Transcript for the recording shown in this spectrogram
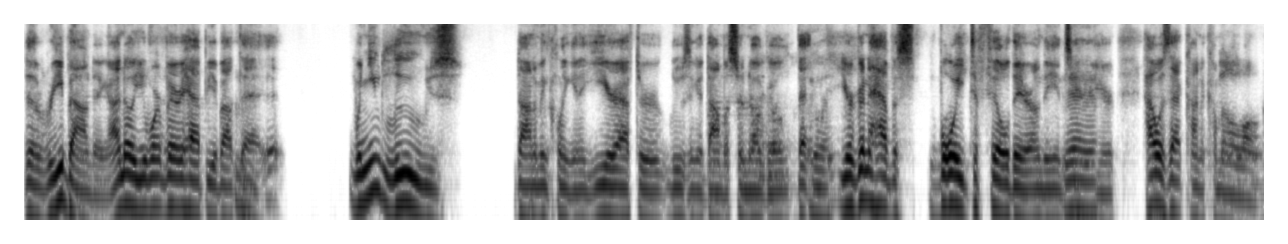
The rebounding, I know you weren't very happy about that. When you lose Donovan Clingan a year after losing Adama Sanogo, that Yeah. you're going to have a void to fill there on the yeah. interior. How is that kind of coming along?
